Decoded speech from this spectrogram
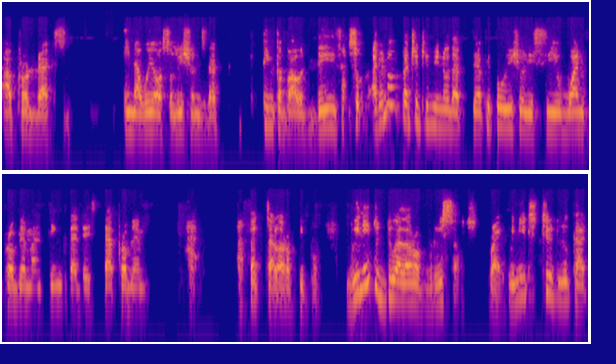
our products in a way or solutions that think about these. So I don't know, Patrick, if you know that there are people usually see one problem and think that this, that problem affects a lot of people. We need to do a lot of research, right? We need to look at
